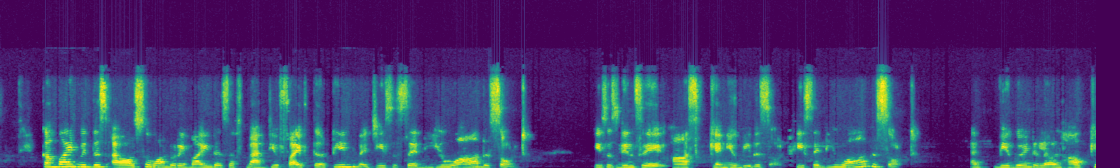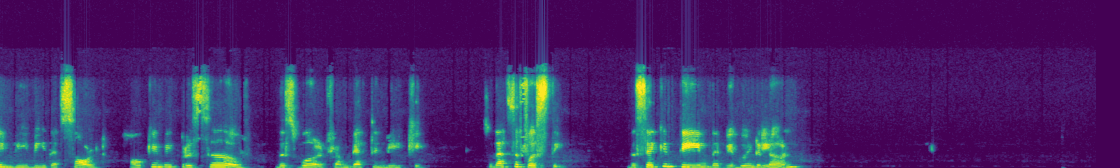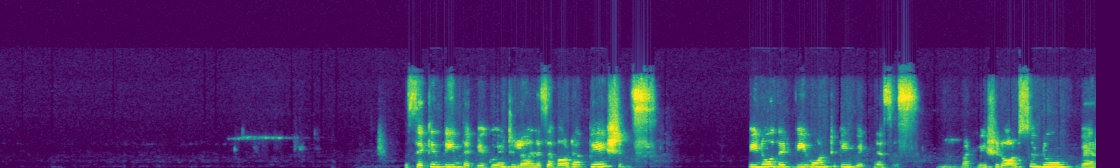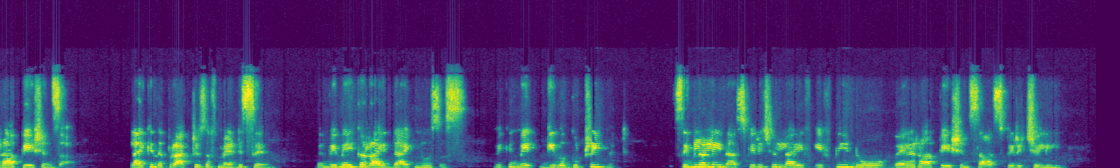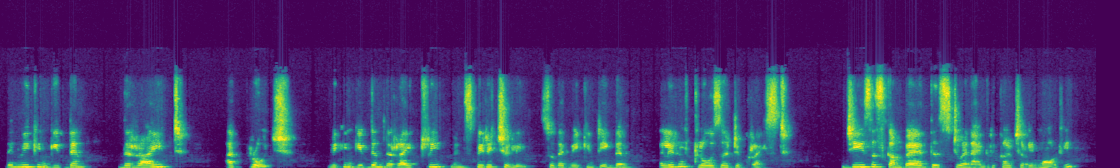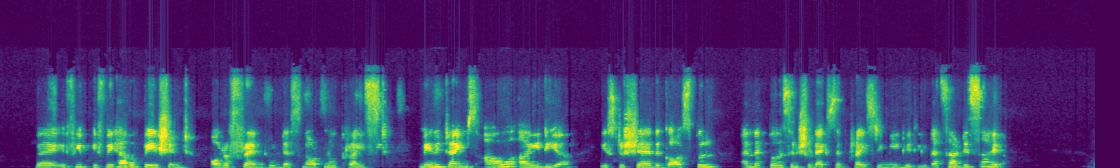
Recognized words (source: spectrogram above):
Combined with this, I also want to remind us of Matthew 5:13, where Jesus said, You are the salt. Jesus didn't say, ask, can you be the salt? He said, you are the salt. And we are going to learn how can we be that salt? How can we preserve this world from death and decay? So that's the first theme. The second theme that we're going to learn The second theme that we're going to learn is about our patients we know that we want to be witnesses, but we should also know where our patients are. Like in the practice of medicine, when we make a right diagnosis, we can make, give a good treatment. Similarly, in our spiritual life, if we know where our patients are spiritually, then we can give them the right approach. We can give them the right treatment spiritually so that we can take them a little closer to Christ. Jesus compared this to an agricultural model where if, you, if we have a patient or a friend who does not know Christ, many times our idea is to share the gospel and that person should accept Christ immediately. That's our desire.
